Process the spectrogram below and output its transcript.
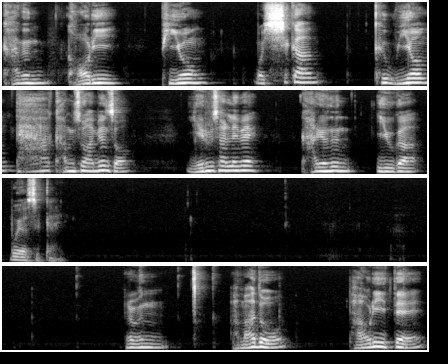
가는 거리, 비용, 뭐 시간, 그 위험 다 감수하면서 예루살렘에 가려는 이유가 뭐였을까요? 여러분 아마도 바울이 이때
